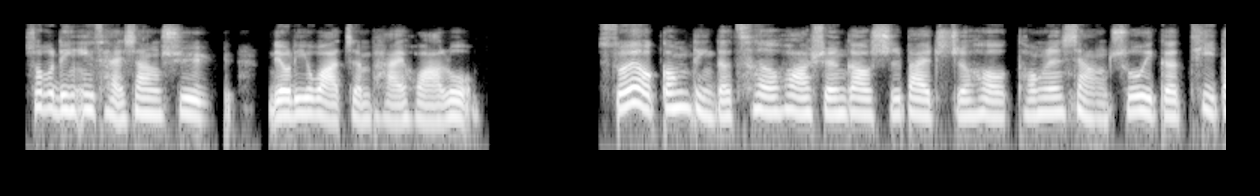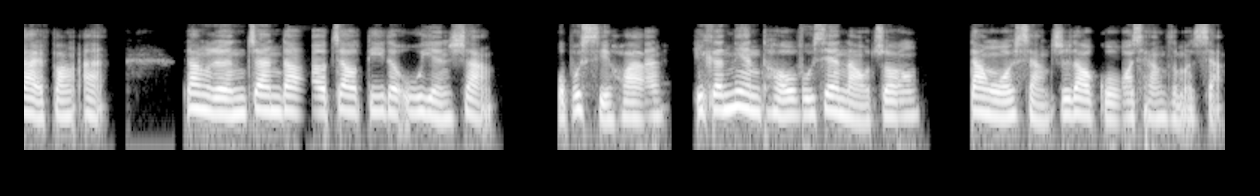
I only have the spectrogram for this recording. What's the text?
说不定一踩上去，琉璃瓦整排滑落。所有攻顶的策划宣告失败之后，同仁想出一个替代方案，让人站到较低的屋檐上。我不喜欢，一个念头浮现脑中，但我想知道国强怎么想。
